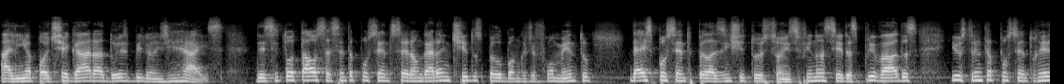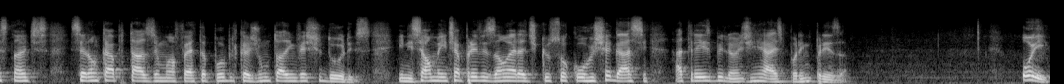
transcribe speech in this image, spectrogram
A linha pode chegar a 2 bilhões de reais. Desse total, 60% serão garantidos pelo Banco de Fomento, 10% pelas instituições financeiras privadas e os 30% restantes serão captados em uma oferta pública junto a investidores. Inicialmente, a previsão era de que o socorro chegasse a 3 bilhões de reais por empresa. Oi,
